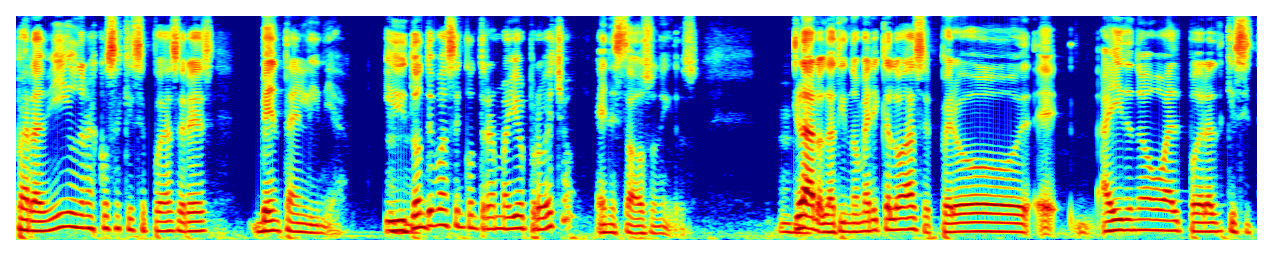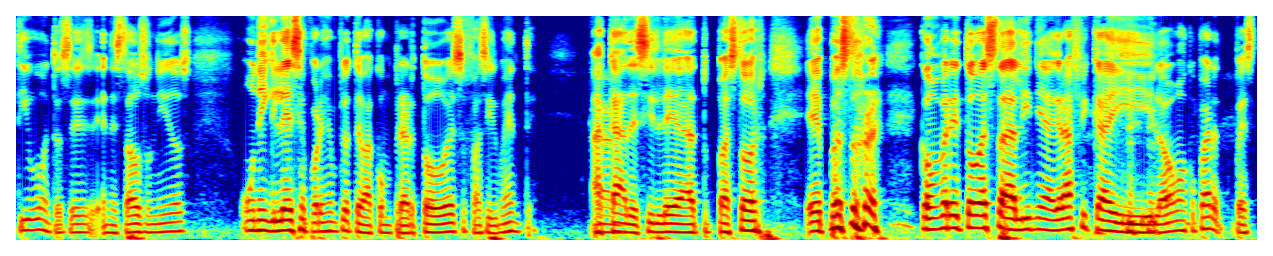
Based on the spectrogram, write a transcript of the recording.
para mí una de las cosas que se puede hacer es venta en línea. ¿Y dónde vas a encontrar mayor provecho? En Estados Unidos. Claro, Latinoamérica lo hace, pero eh, ahí de nuevo va el poder adquisitivo. Entonces, en Estados Unidos, una iglesia, por ejemplo, te va a comprar todo eso fácilmente. Acá decirle a tu pastor, eh, pastor, compré toda esta línea gráfica y la vamos a ocupar, pues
